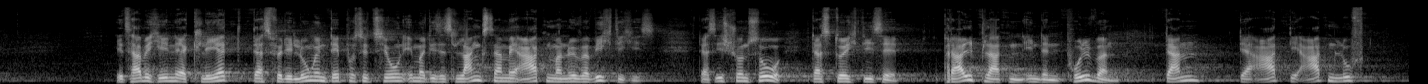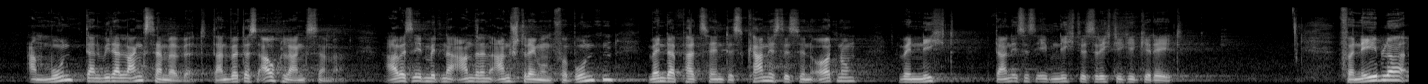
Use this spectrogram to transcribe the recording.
Jetzt habe ich Ihnen erklärt, dass für die Lungendeposition immer dieses langsame Atemmanöver wichtig ist. Das ist schon so, dass durch diese Prallplatten in den Pulvern dann der At die Atemluft am Mund dann wieder langsamer wird. Dann wird das auch langsamer. Aber es ist eben mit einer anderen Anstrengung verbunden. Wenn der Patient es kann, ist es in Ordnung. Wenn nicht, dann ist es eben nicht das richtige Gerät. Vernebler,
